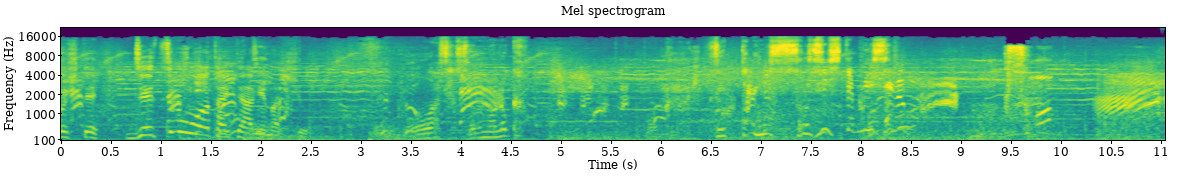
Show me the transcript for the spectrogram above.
殺して絶望を与えてあげましょう。そうはさせるものか。僕は絶対に阻止してみせる。くそああ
